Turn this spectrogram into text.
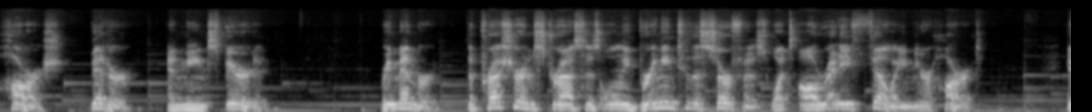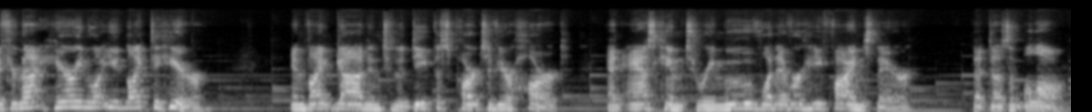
harsh, bitter, and mean spirited? Remember, the pressure and stress is only bringing to the surface what's already filling your heart. If you're not hearing what you'd like to hear, invite God into the deepest parts of your heart and ask Him to remove whatever He finds there that doesn't belong.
